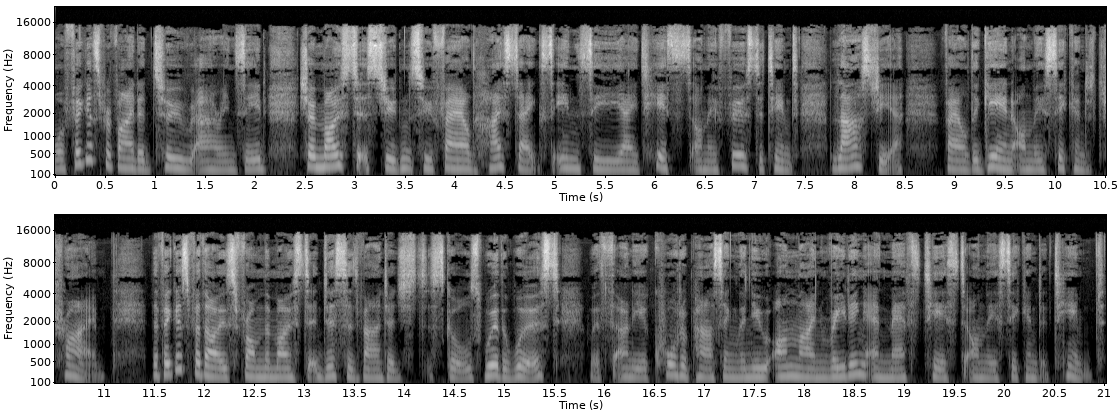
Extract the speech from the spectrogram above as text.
Well, figures provided to RNZ show most students who failed high stakes NCEA tests on their first attempt last year failed again on their second try. The figures for those from the most disadvantaged schools were the worst, with only a quarter passing the new online reading and maths test on their second attempt.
